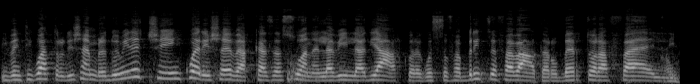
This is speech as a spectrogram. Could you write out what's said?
il 24 dicembre 2005 riceve a casa sua nella villa di Arcore questo Fabrizio Favata, Roberto Raffaelli,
